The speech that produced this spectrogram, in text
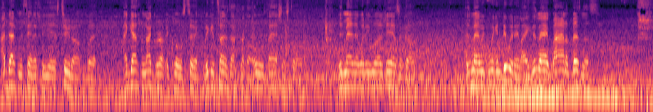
I definitely seen this for years too, though. But I guess when I grew up, it closed too. We could tell it's that's like an old fashioned store. This man that what he was years ago. This man, we, we can do with it. Like this man buying a business.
